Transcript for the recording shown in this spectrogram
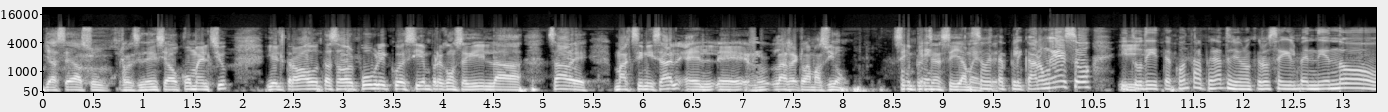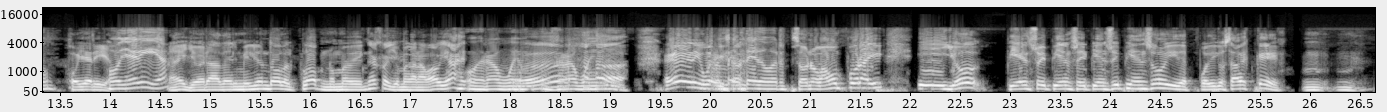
ya sea su residencia o comercio. Y el trabajo de un tasador público es siempre conseguir la, ¿sabe? Maximizar el, eh, la reclamación. Simple y sencillamente. Eso, te explicaron eso y, Y- tú dijiste, contra, espérate, yo no quiero seguir vendiendo Joyería. joyería. Ay, yo era del Million Dollar Club, no me venga que yo me ganaba viajes. O era buen, era buen, Anyway, so- vendedor. so, nos vamos por ahí y yo pienso y pienso y pienso y pienso y después digo, ¿sabes qué? Mm, mm,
